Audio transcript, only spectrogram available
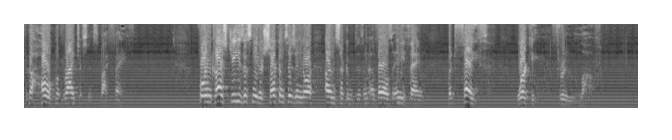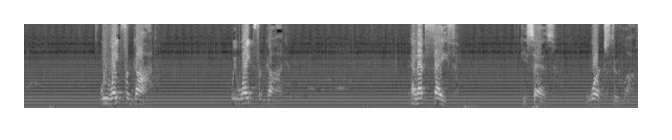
for the hope of righteousness by faith. For in Christ Jesus neither circumcision nor uncircumcision avails anything, but faith working through love. We wait for God. We wait for God. And that faith, he says, works through love.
